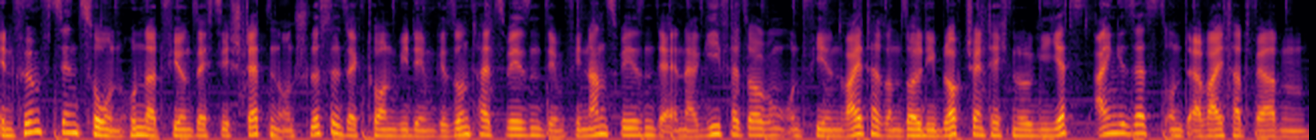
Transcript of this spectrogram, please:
In 15 Zonen, 164 Städten und Schlüsselsektoren wie dem Gesundheitswesen, dem Finanzwesen, der Energieversorgung und vielen weiteren soll die Blockchain-Technologie jetzt eingesetzt eingesetzt und erweitert werden.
